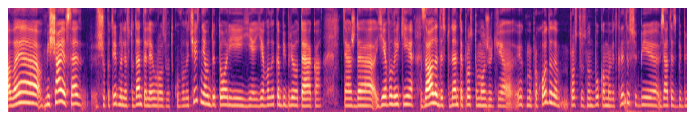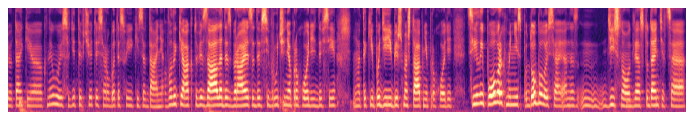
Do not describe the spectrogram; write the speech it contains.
але вміщає все, що потрібно для студента для його розвитку. Величезні аудиторії є, є велика бібліотека, теж де є великі зали, де студенти просто можуть, як ми проходили, просто з ноутбуками відкрити собі, взяти з бібліотеки книгу і сидіти, вчитися, робити свої якісь завдання. Великі актові зали, де збираються, де всі вручення проходять, де всі такі події більш масштабні проходять. Цілий поверх мені сподобалося. Я не дійсно для студентів це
